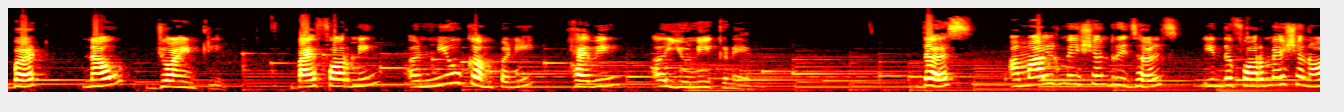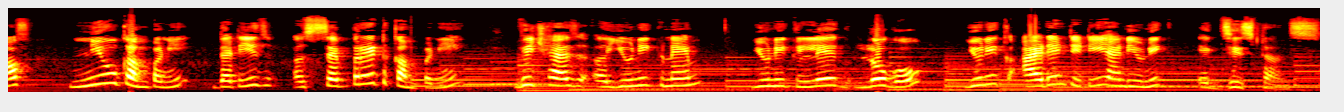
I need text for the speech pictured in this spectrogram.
but now jointly by forming a new company having a unique name. Thus, amalgamation results in the formation of new company that is a separate company which has a unique name, unique logo, unique identity and unique existence.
